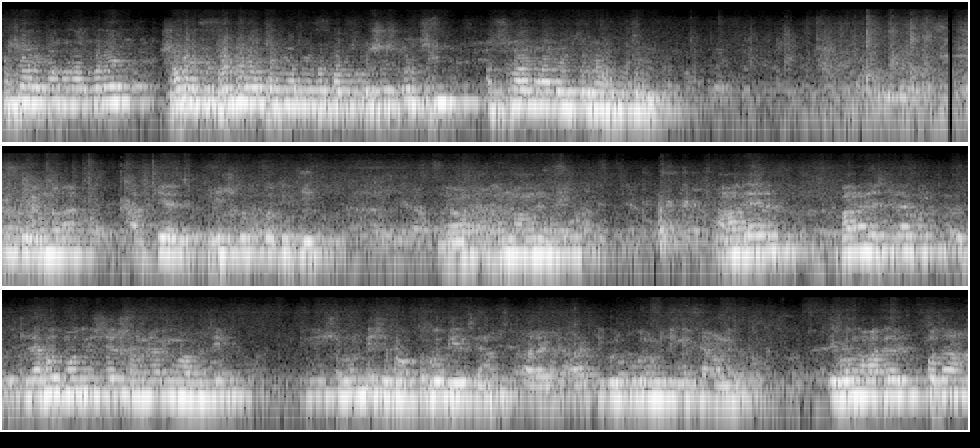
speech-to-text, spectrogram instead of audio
বিজয় কামনা করে সবাইকে ধন্যবাদ জানিয়ে আমি আমার বক্তব্য শেষ করছি। আসসালামু আলাইকুম রহমতুল্লাহ। আজকের বিশেষ অতিথি মামুন ভাই, আমাদের বাংলাদেশ খেলাফত মজলিসের সংগ্রামী মহাসচিব, তিনি শুরুতে সে বক্তব্য দিয়েছেন, আর এক- আর একটি গুরুত্বপূর্ণ মিটিং এর কারণে। এবং আমাদের প্রধান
